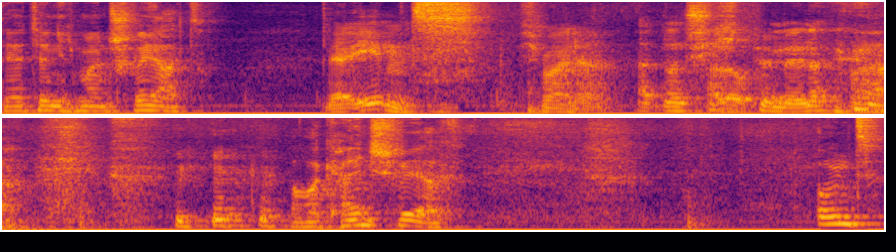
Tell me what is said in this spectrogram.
Der hat ja nicht mal ein Schwert. Ja eben. Ich meine, Hat nur einen Schichtpimmel, ne? Aber kein Schwert. Und,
